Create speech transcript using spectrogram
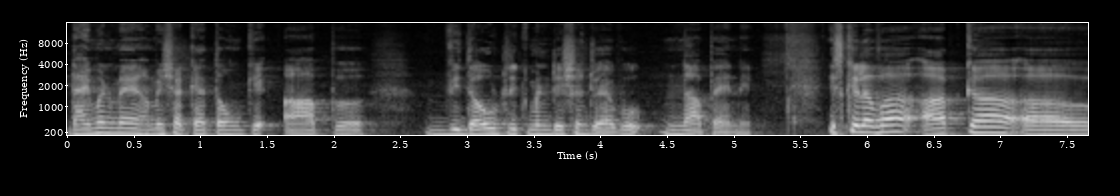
ڈائمنڈ میں ہمیشہ کہتا ہوں کہ آپ وداؤٹ ریکمنڈیشن جو ہے وہ نہ پہنے۔ اس کے علاوہ آپ کا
